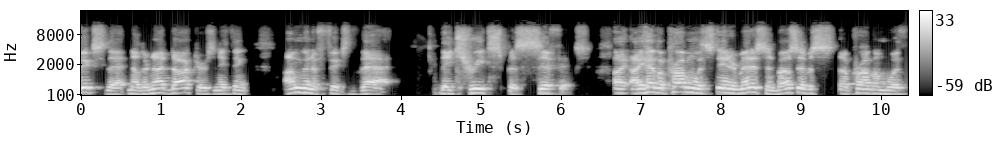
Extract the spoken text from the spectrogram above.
fix that. Now they're not doctors and they think i'm going to fix that. They treat specifics. I, I, have a problem with standard medicine but i also have a, a problem with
